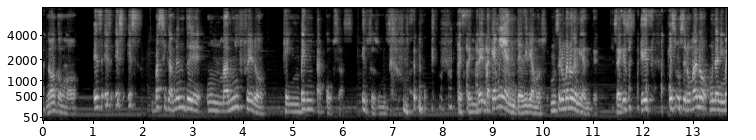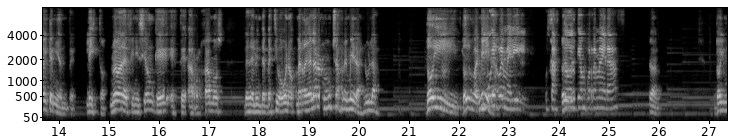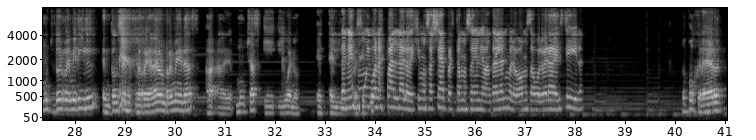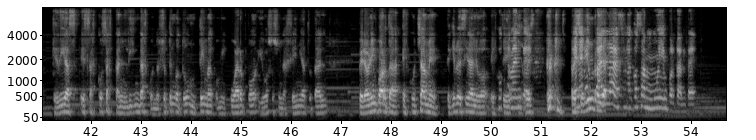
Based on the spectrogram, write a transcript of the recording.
¿no? Como. Es, es, es, es básicamente un mamífero que inventa cosas. Eso es un ser humano que, que se inventa, que miente, diríamos. Un ser humano que miente. O sea, que es, que es, que es un ser humano, un animal que miente. Listo. Nueva definición que este, arrojamos desde lo intempestivo. Bueno, me regalaron muchas remeras, Lula. Doy, doy remera. Muy remeril. Usas todo el tiempo remeras. Claro. Doy, doy remeril, entonces me regalaron remeras, a- a- muchas, y, y bueno. el- el Tenés muy buena espalda, lo dijimos ayer, pero estamos hoy en levantar el ánimo, lo vamos a volver a decir. No puedo creer que digas esas cosas tan lindas cuando yo tengo todo un tema con mi cuerpo y vos sos una genia total. Pero no importa, escúchame, te quiero decir algo. Este, Justamente. Tener un espalda es una cosa muy importante.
